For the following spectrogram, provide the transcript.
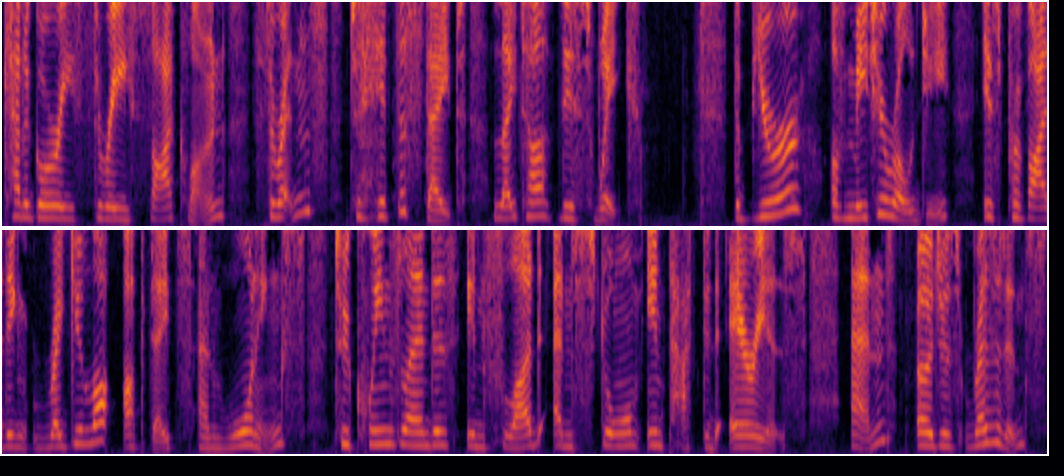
Category 3 cyclone threatens to hit the state later this week. The Bureau of Meteorology is providing regular updates and warnings to Queenslanders in flood and storm impacted areas and urges residents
